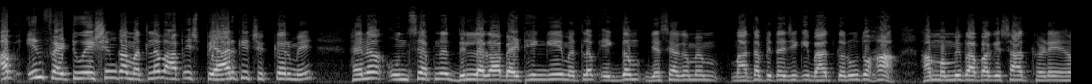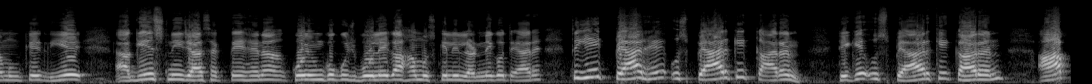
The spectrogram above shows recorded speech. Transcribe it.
अब इनफेटुएशन का मतलब आप इस प्यार के चक्कर में, है ना, उनसे अपना दिल लगा बैठेंगे मतलब एकदम, जैसे अगर मैं माता पिताजी की बात करूँ तो हाँ हम मम्मी पापा के साथ खड़े हैं, हम उनके लिए अगेंस्ट नहीं जा सकते, है ना? कोई उनको कुछ बोलेगा, हम उसके लिए लड़ने को तैयार हैं। तो ये एक प्यार है, उस प्यार के कारण ठीक है? उस प्यार के कारण आप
